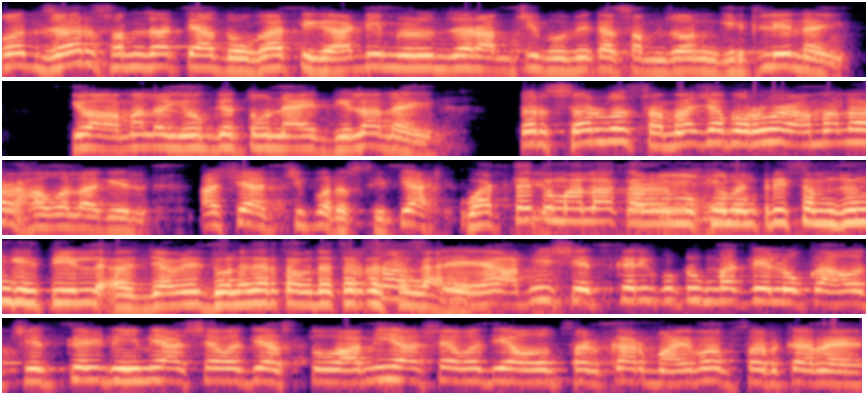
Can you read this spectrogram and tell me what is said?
पण जर समजा त्या दोघा तिघांनी मिळून जर आमची भूमिका समजावून घेतली नाही किंवा आम्हाला योग्य तो न्याय दिला नाही तर सर्व समाजाबरोबर आम्हाला राहावं लागेल अशी आजची परिस्थिती आहे. वाटतंय तुम्हाला? कारण मुख्यमंत्री समजून घेतील अ, ज्यावेळेस दोन हजार चौदाचा प्रसंग आहे. आम्ही शेतकरी कुटुंबातले लोक आहोत. शेतकरी नेहमी आशावादी असतो. आम्ही आशावादी आहोत. सरकार मायबाप सरकार आहे.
